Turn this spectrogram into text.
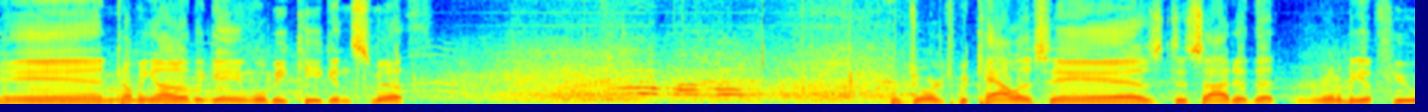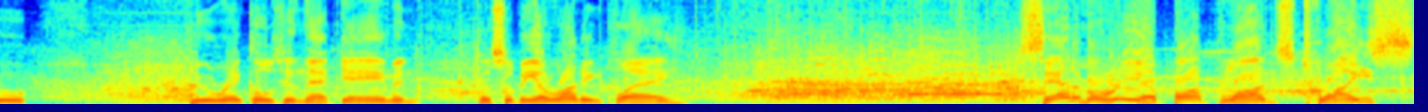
And coming out of the game will be Keegan Smith. George Bacalles has decided that there are going to be a few new wrinkles in that game, and this will be a running play. Santa Maria bumped once, twice,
